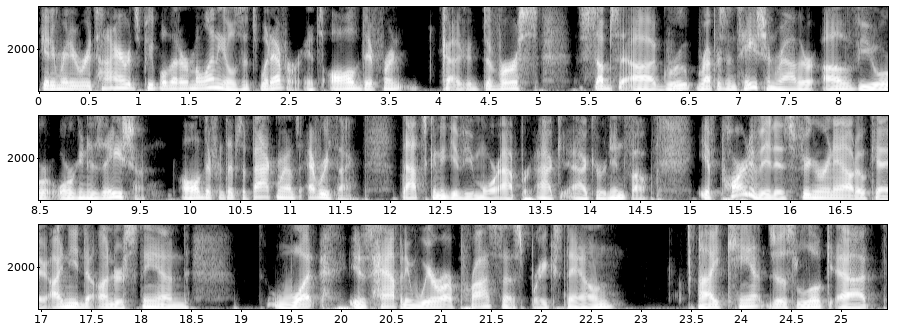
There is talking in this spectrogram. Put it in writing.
getting ready to retire, it's people that are millennials. It's whatever. It's all different, diverse sub uh, group representation, rather, of your organization. All different types of backgrounds, everything. That's going to give you more ac- accurate info if part of it is figuring out, okay, I need to understand what is happening, where our process breaks down, I can't just look at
